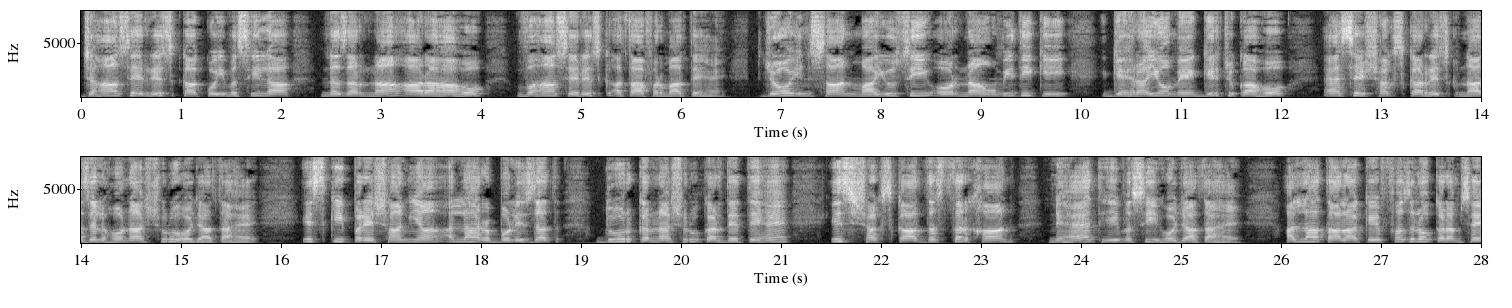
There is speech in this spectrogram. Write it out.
जहाँ से रिस्क का कोई वसीला नज़र ना आ रहा हो वहाँ से रिस्क अता फरमाते हैं, जो इंसान मायूसी और नाउमीदी की गहराइयों में गिर चुका हो, ऐसे शख्स का रिस्क नाजिल होना शुरू हो जाता है। इसकी परेशानियाँ अल्लाह रब्बुल इज़्ज़त दूर करना शुरू कर देते हैं। इस शख्स का दस्तरखान नहायत ही वसी हो जाता है। अल्लाह ताला के फजलो करम से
